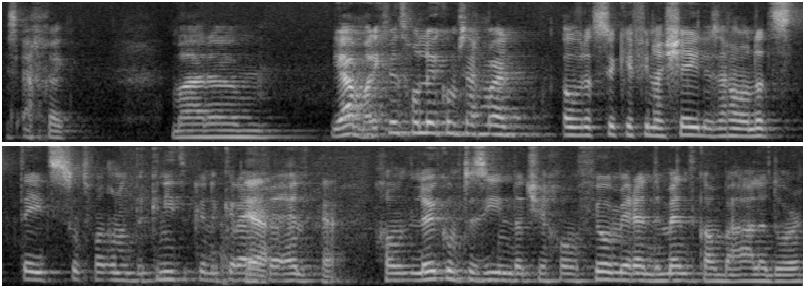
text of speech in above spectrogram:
Het is echt gek. Maar ehm, ja, maar ik vind het gewoon leuk om zeg maar over dat stukje financiële, zeg maar, om dat steeds soort van onder de knie te kunnen krijgen. en ja. gewoon leuk om te zien dat je gewoon veel meer rendement kan behalen door,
